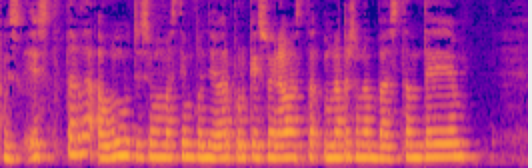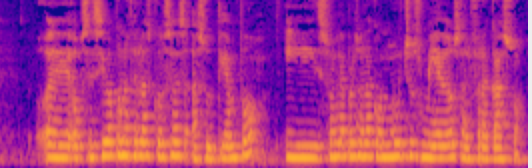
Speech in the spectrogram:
Pues esto tarda aún muchísimo más tiempo en llegar porque soy una, persona bastante eh, obsesiva con hacer las cosas a su tiempo y soy una persona con muchos miedos al fracaso.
